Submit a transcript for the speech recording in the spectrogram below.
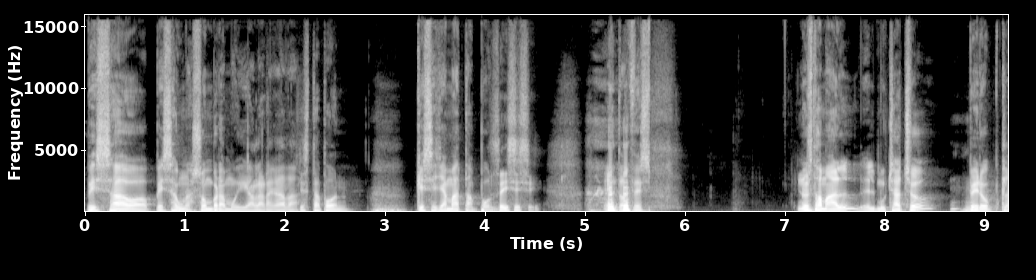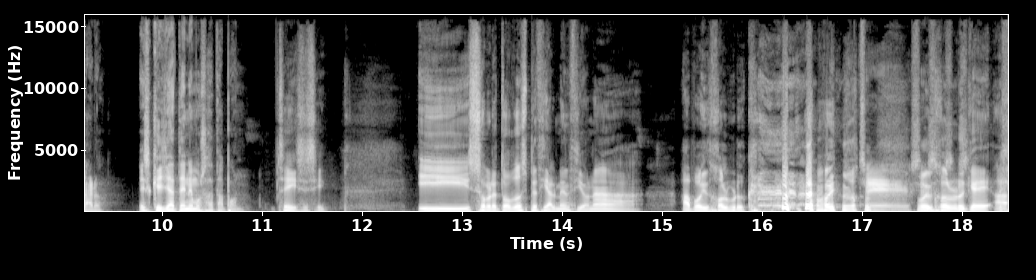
pesa, pesa una sombra muy alargada Que es tapón. que se llama tapón. Sí, sí, sí. Entonces, no está mal el muchacho, pero claro, es que ya tenemos a tapón. Sí, sí, sí. Y sobre todo, especial mención a, a Boyd Holbrook. Boyd, Boyd Holbrook, que a-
